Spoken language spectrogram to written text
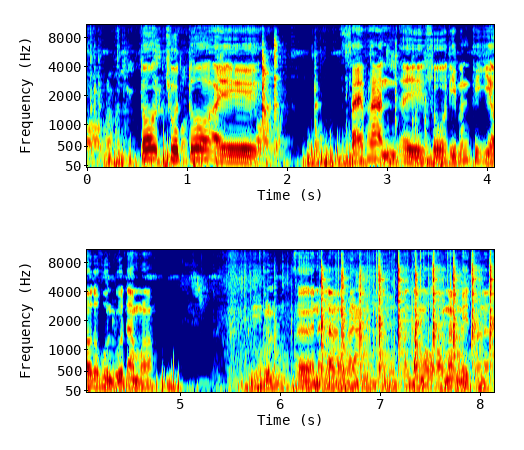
ออกหรอโต๊ะชุดโต๊ะไอ้สายพานไอ้โซ่ที่มันพี่เกี่ยวตัวหุ่นรุดน้ำเหรอเออนั่นแหละมันมันต้องเอาออกน้ำเลยตัวนั้น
